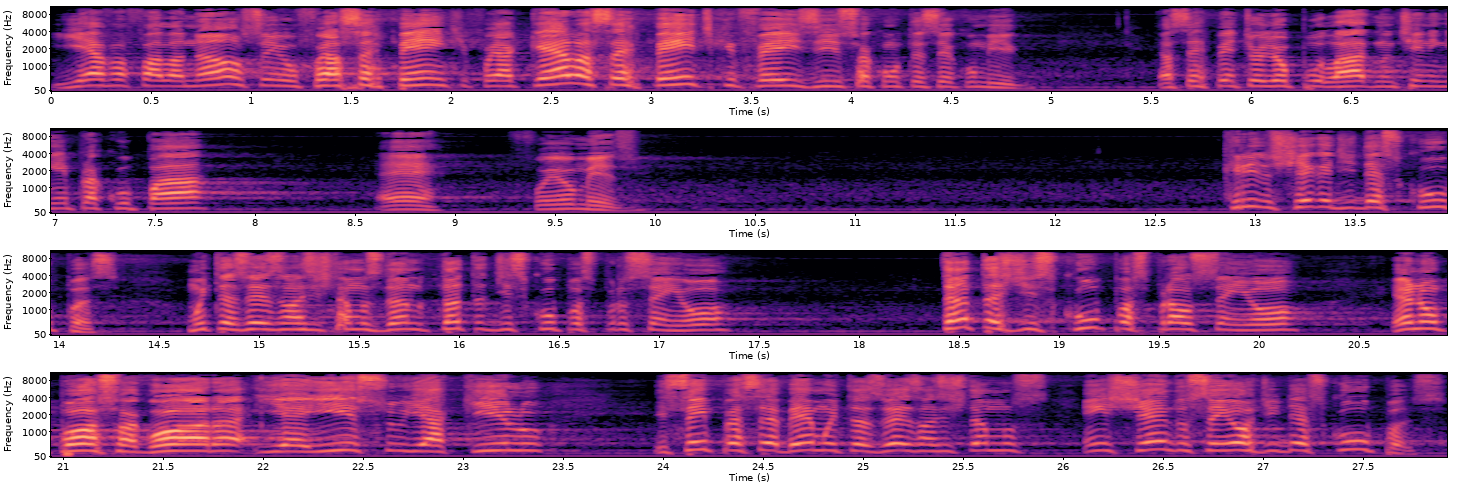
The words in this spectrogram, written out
E Eva fala: Não, Senhor, foi a serpente, foi aquela serpente que fez isso acontecer comigo. E a serpente olhou para o lado, não tinha ninguém para culpar. É, foi eu mesmo. Querido, chega de desculpas. Muitas vezes nós estamos dando tantas desculpas para o Senhor, tantas desculpas para o Senhor. Eu não posso agora, e é isso e aquilo, e sem perceber, muitas vezes nós estamos enchendo o Senhor de desculpas.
